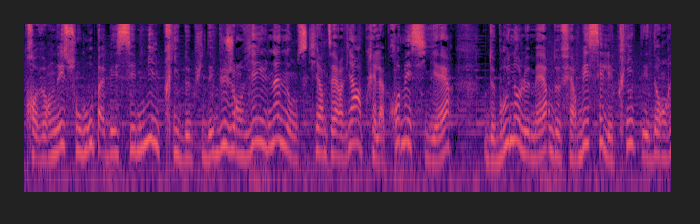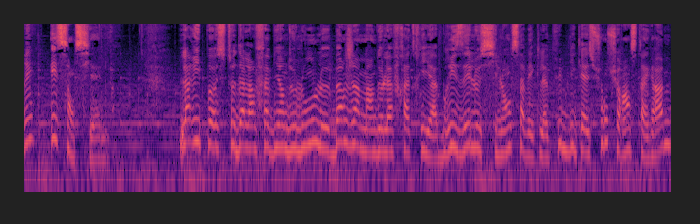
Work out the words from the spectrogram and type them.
Preuve en est, son groupe a baissé 1000 prix depuis début janvier, une annonce qui intervient après la promesse hier de Bruno Le Maire de faire baisser les prix des denrées essentielles. La riposte d'Alain Fabien Delon, le Benjamin de la fratrie, a brisé le silence avec la publication sur Instagram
